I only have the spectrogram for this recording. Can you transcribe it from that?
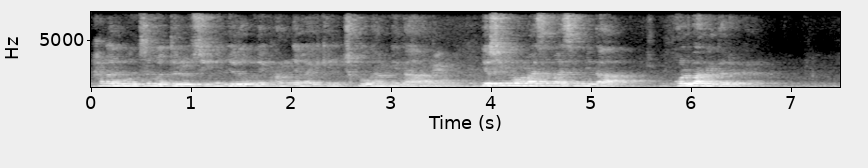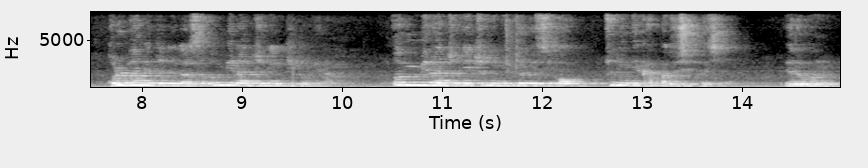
하나님 음성을 들을 수 있는 여러분의 광야가 있기를 축복합니다. 예수님은 말씀하십니다. 골방에 들어가. 골방에 들어가서 은밀한 중에 기도해라. 은밀한 중에 주님이 들으시고 주님이 갚아주실 것이다. 여러분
